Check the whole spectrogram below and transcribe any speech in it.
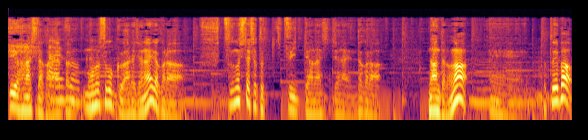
ていう話だからやっぱものすごくあれじゃない？だから普通の人はちょっときついって話じゃない？だからなんだろうな、えー、例えば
